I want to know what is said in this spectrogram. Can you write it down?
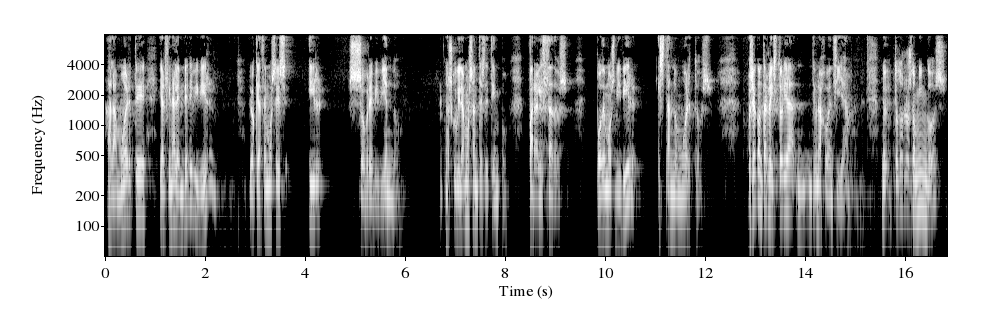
a la muerte, y al final, en vez de vivir, lo que hacemos es ir sobreviviendo. Nos jubilamos antes de tiempo, paralizados. Podemos vivir estando muertos. Os voy a contar la historia de una jovencilla. Todos los domingos,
